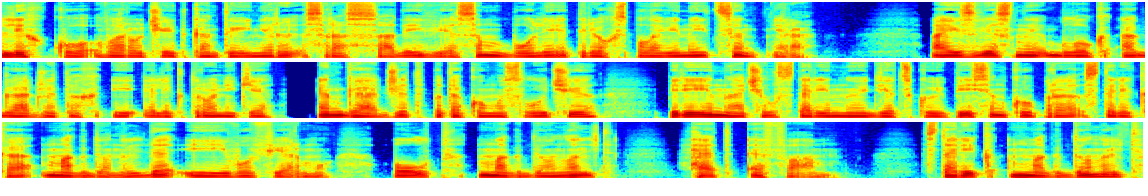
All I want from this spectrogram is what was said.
легко ворочает контейнеры с рассадой весом более 3,5 центнера. А известный блог о гаджетах и электронике Engadget по такому случаю переиначил старинную детскую песенку про старика Макдональда и его ферму «Old MacDonald had a farm». Старик Макдональд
